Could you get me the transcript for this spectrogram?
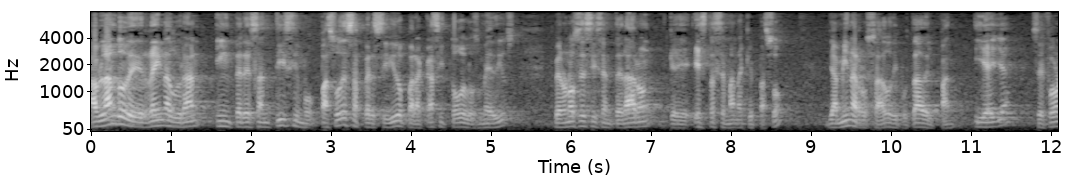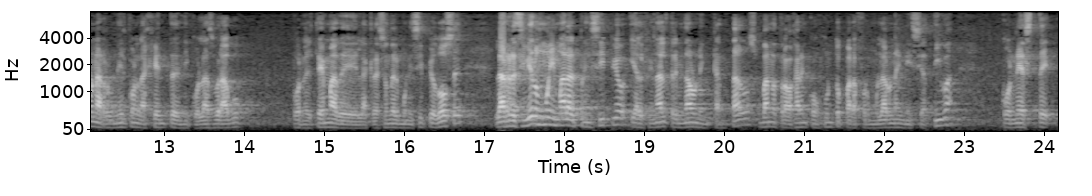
Hablando de Reina Durán, interesantísimo, pasó desapercibido para casi todos los medios, pero no sé si se enteraron que esta semana que pasó, Yamina Rosado, diputada del PAN, y ella se fueron a reunir con la gente de Nicolás Bravo por el tema de la creación del municipio 12. La recibieron muy mal al principio y al final terminaron encantados. Van a trabajar en conjunto para formular una iniciativa con este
